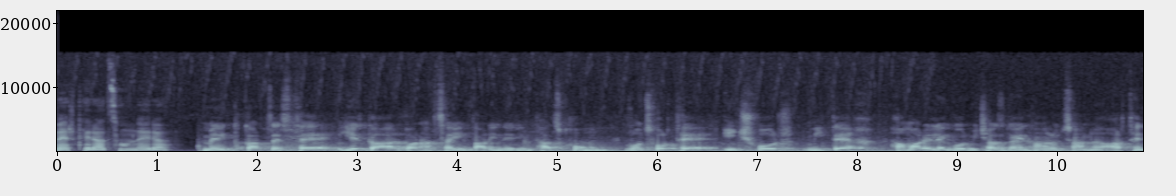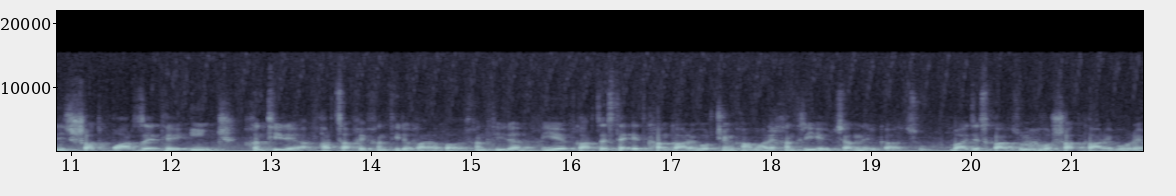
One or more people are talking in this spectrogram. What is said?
մեր թերացումները Մենք կարծես թե երկար բանակցային տարիների ընթացքում ոնց որ թե ինչ որ միտեղ համարել ենք, որ միջազգային հանրությանը արդեն իսկ շատ པարզ է, թե ինչ խնդիր է Արցախի խնդիրը, Ղարաբաղի խնդիրը եւ կարծես թե այդքան կարեւոր չենք համարել խնդրի էության ներկայացում։ Բայց ես կարծում եմ, որ շատ կարեւոր է,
